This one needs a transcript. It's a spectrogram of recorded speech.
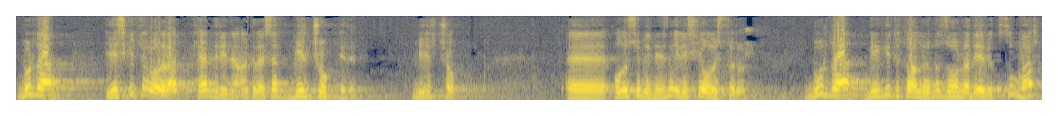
Burada ilişki türü olarak kendiliğinden arkadaşlar birçok dedim. Birçok. Ee, oluştur dediğinizde ilişki oluşturur. Burada bilgi tutarlılığını zorla diye bir kısım var.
